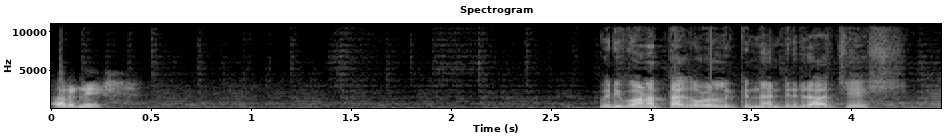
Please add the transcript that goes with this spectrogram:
அருணேஷ். விரிவான தகவலுக்கு நன்றி ராஜேஷ்.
